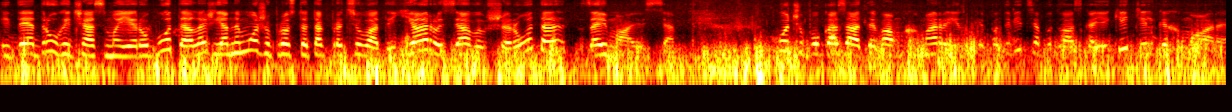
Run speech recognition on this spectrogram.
Іде другий час моєї роботи, але ж я не можу просто так працювати. Я, роззявивши рота, займаюся. Хочу показати вам хмаринки. Подивіться, будь ласка, які тільки хмари.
